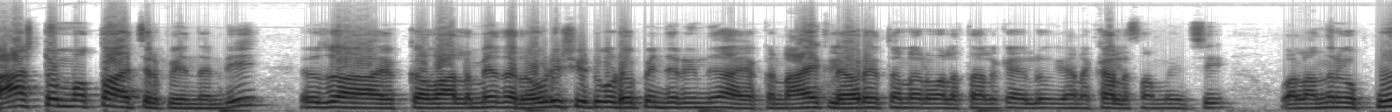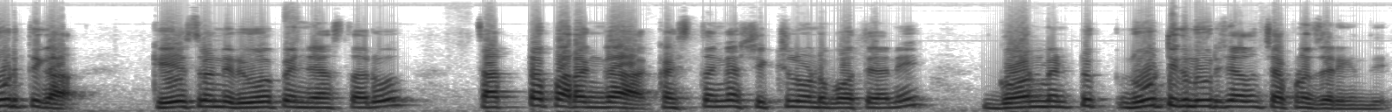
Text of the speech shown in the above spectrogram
రాష్ట్రం మొత్తం ఆశ్చర్యపోయిందండి. ఈరోజు ఆ యొక్క వాళ్ళ మీద రౌడీ షీట్ కూడా ఓపెన్ జరిగింది. ఆ యొక్క నాయకులు ఎవరైతే ఉన్నారో వాళ్ళ తలకాయలు వెనకాల సంబంధించి వాళ్ళందరూ పూర్తిగా కేసులని రీఓపెన్ చేస్తారు. చట్టపరంగా ఖచ్చితంగా శిక్షలు ఉండబోతాయని గవర్నమెంట్ నూటికి నూరు శాతం చెప్పడం జరిగింది.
